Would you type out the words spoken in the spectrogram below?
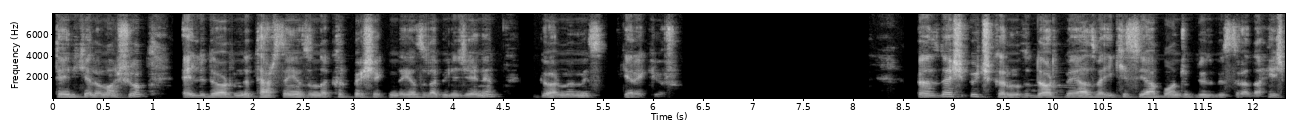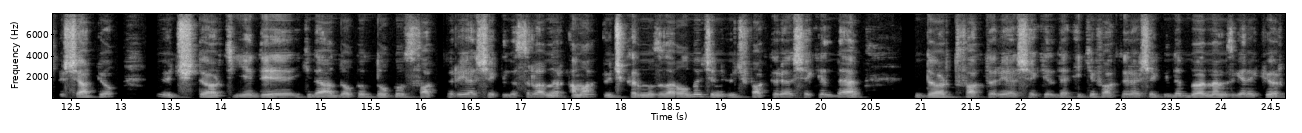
tehlikeli olan şu 54'ün de tersten yazılında 45 şeklinde yazılabileceğini görmemiz gerekiyor. Özdeş 3 kırmızı, 4 beyaz ve 2 siyah boncuk düz bir sırada. Hiçbir şart yok. 3, 4, 7, 2 daha 9, 9 faktöriyel şekilde sıralanır. Ama 3 kırmızılar olduğu için 3 faktöriyel şekilde, 4 faktöriyel şekilde, 2 faktöriyel şekilde bölmemiz gerekiyor.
